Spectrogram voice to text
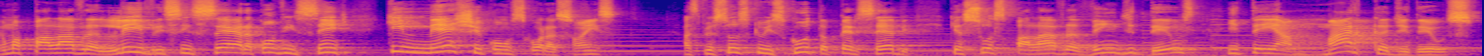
É uma palavra livre, sincera, convincente, que mexe com os corações. As pessoas que o escutam percebem que as suas palavras vêm de Deus e têm a marca de Deus.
